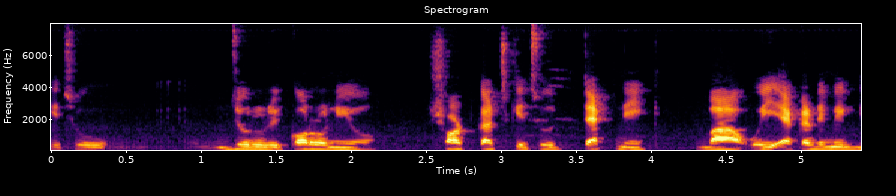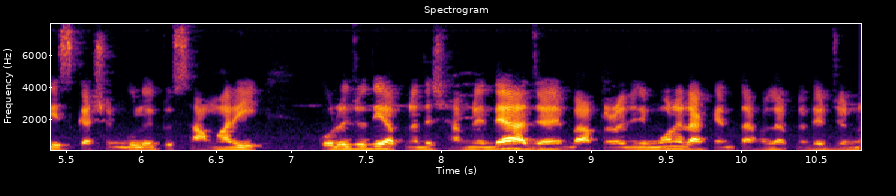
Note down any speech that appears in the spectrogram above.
কিছু জরুরি করণীয় শর্টকাট কিছু টেকনিক বা ওই একাডেমিক ডিসকাশনগুলো একটু সামারি করে যদি আপনাদের সামনে দেওয়া যায় বা আপনারা যদি মনে রাখেন তাহলে আপনাদের জন্য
